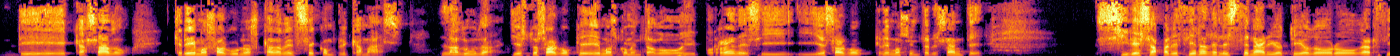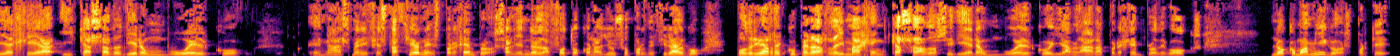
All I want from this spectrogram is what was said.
de Casado, creemos algunos, cada vez se complica más. La duda, y esto es algo que hemos comentado hoy por redes y, y es algo, creemos, interesante. Si desapareciera del escenario Teodoro García Gea y Casado diera un vuelco en las manifestaciones, por ejemplo, saliendo en la foto con Ayuso, por decir algo, podría recuperar la imagen Casado si diera un vuelco y hablara, por ejemplo, de Vox, no como amigos, porque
